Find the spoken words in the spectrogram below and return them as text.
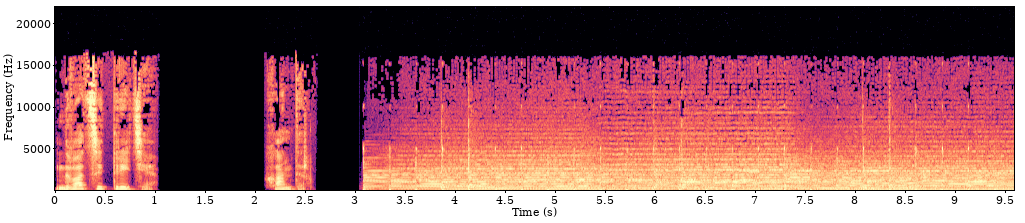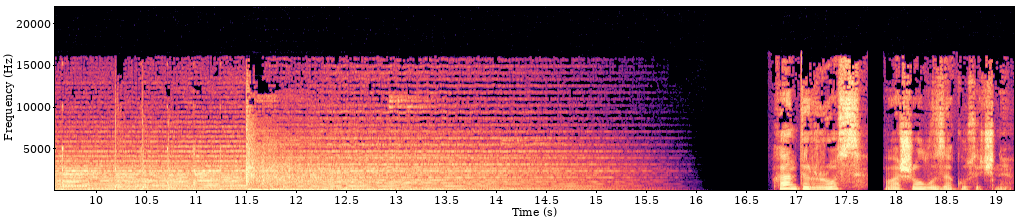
23. Хантер. Хантер Росс вошел в закусочную.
